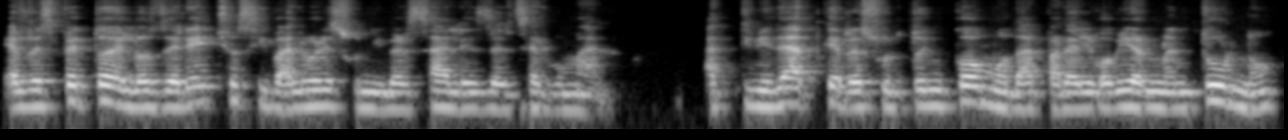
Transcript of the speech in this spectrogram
el respeto de los derechos y valores universales del ser humano, actividad que resultó incómoda para el gobierno en turno,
